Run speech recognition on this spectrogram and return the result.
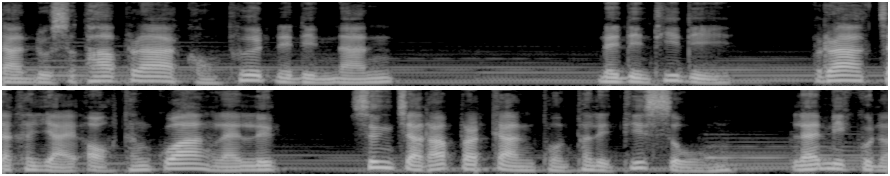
การดูสภาพรากของพืชในดินนั้น ในดินที่ดี รากจะขยายออกทั้งกว้างและลึก ซึ่งจะรับประกันผลผลิตที่สูง และมีคุณ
